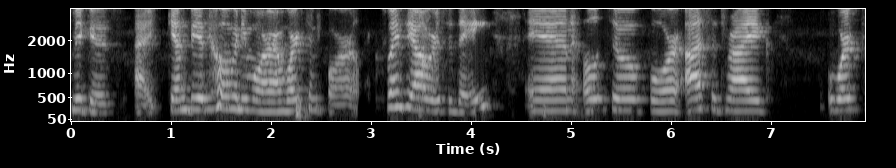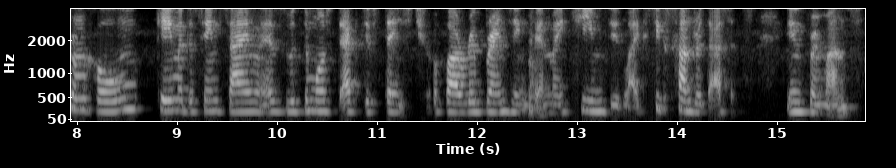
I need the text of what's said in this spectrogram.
because I can't be at home anymore. I'm working for 20 hours a day. And also for us at Wrike, work from home came at the same time as with the most active stage of our rebranding. And my team did like 600 assets in three months.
